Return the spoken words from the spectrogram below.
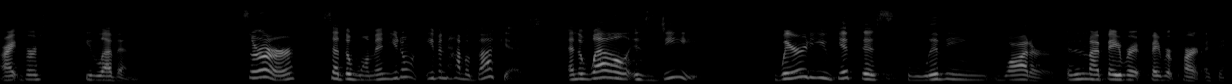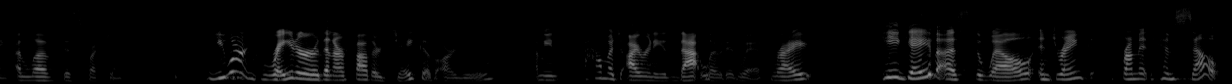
All right, verse 11. Sir, said the woman, you don't even have a bucket, and the well is deep. Where do you get this living water? And this is my favorite favorite part, I think. I love this question. You aren't greater than our father Jacob, are you? I mean, how much irony is that loaded with, right? He gave us the well and drank from it himself,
